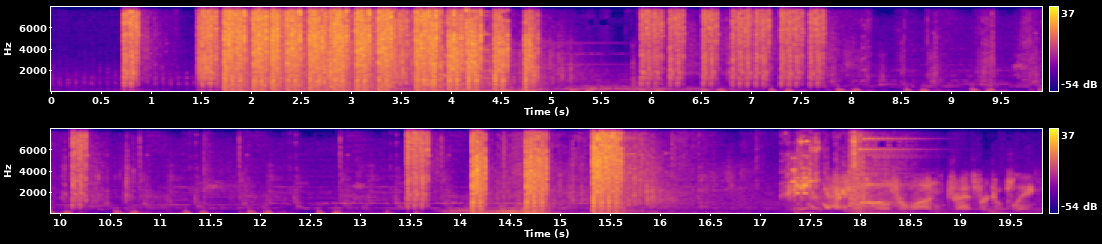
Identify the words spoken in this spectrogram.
Ultra One. Transfer complete.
